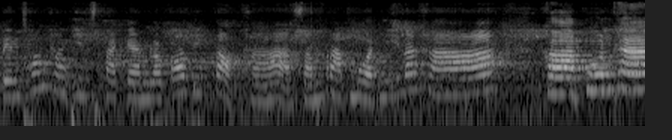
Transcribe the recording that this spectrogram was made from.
เป็นช่องทาง Instagram แล้วก็ TikTok ค่ะสำหรับหมวดนี้นะคะ ขอบคุณค่ะ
